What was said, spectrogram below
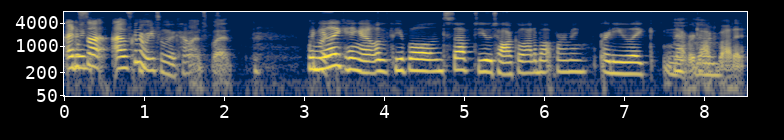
I just When- thought I was going to read some of the comments, but When you like hang out with people and stuff, do you talk a lot about farming or do you like never talk about it?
